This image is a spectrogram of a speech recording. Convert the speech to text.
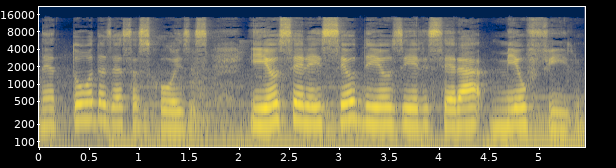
né, todas essas coisas. E eu serei seu Deus e ele será meu filho.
